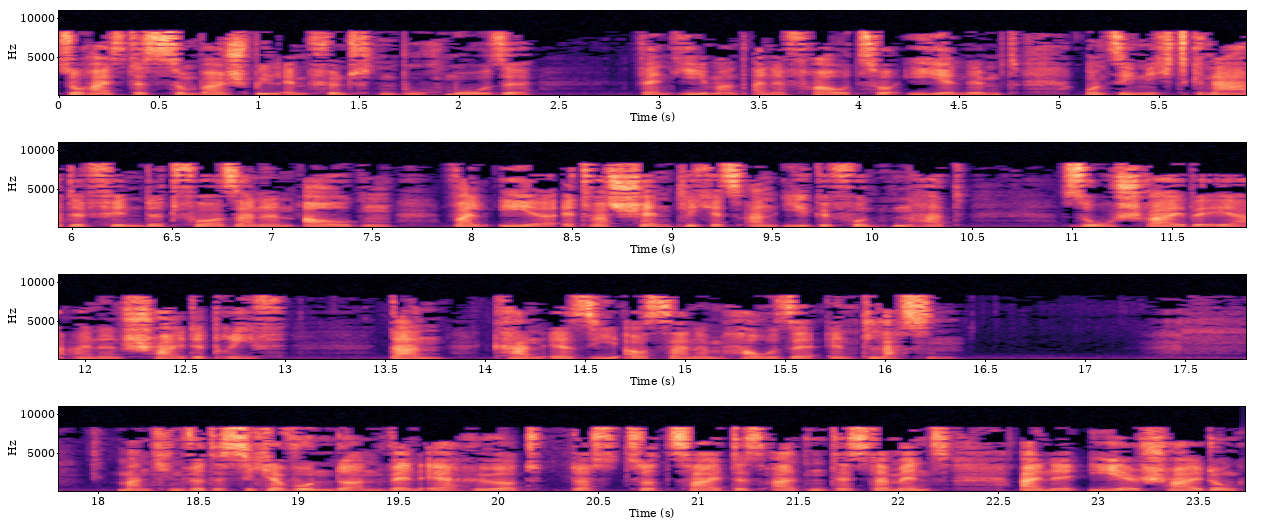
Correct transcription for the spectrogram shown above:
So heißt es zum Beispiel im fünften Buch Mose, wenn jemand eine Frau zur Ehe nimmt und sie nicht Gnade findet vor seinen Augen, weil er etwas Schändliches an ihr gefunden hat, so schreibe er einen Scheidebrief, dann kann er sie aus seinem Hause entlassen. Manchen wird es sicher wundern, wenn er hört, dass zur Zeit des Alten Testaments eine Ehescheidung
